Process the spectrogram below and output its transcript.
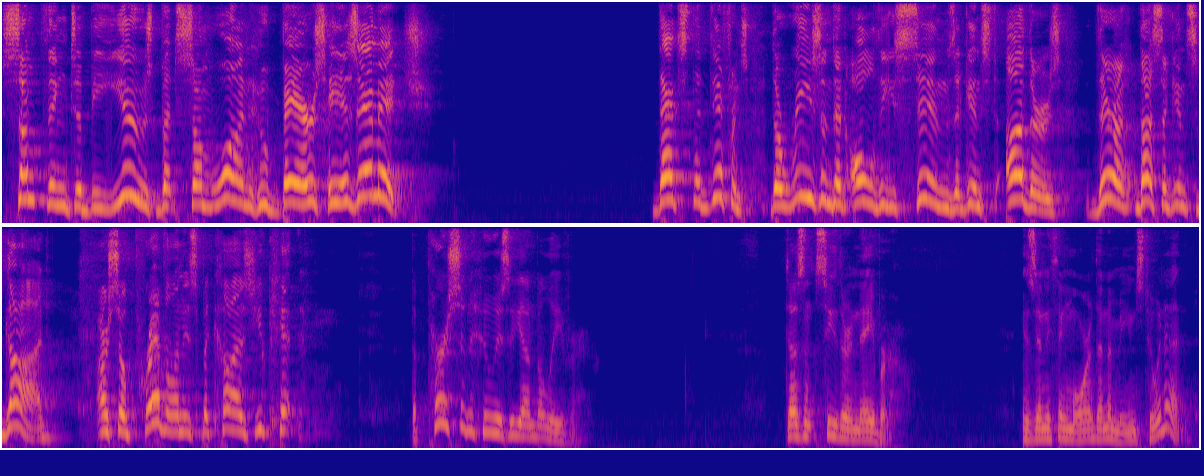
something to be used, but someone who bears his image. That's the difference. The reason that all these sins against others, they're thus against God, are so prevalent is because you can't. The person who is the unbeliever doesn't see their neighbor as anything more than a means to an end.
